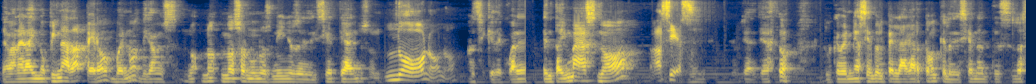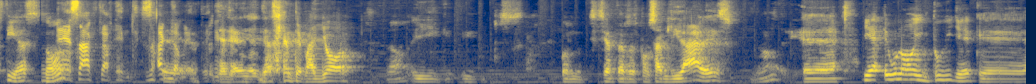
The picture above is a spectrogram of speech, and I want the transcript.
de manera inopinada, pero bueno, digamos, no, no, no son unos niños de 17 años, son No, no, no. así que de 40 y más, ¿no? Así es. Ya, ya, lo que venía siendo el pelagartón que le decían antes las tías, ¿no? Exactamente, exactamente. Eh, ya, ya- ya- ya es gente mayor, ¿no? Y, y, pues, con ciertas responsabilidades, ¿no? Eh, y uno intuye que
